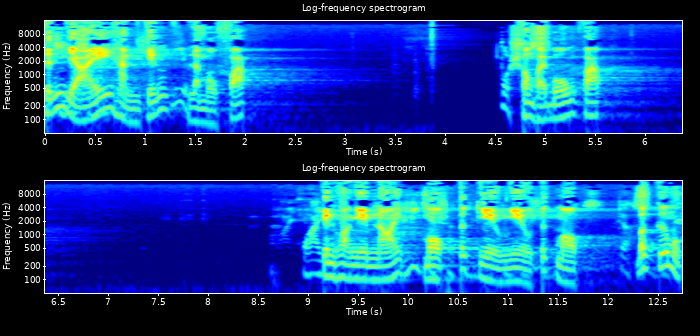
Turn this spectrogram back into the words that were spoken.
tính giải hành chứng là một pháp. Không phải bốn pháp. Kinh hoa nghiêm nói, một tức nhiều nhiều tức một. Bất cứ một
